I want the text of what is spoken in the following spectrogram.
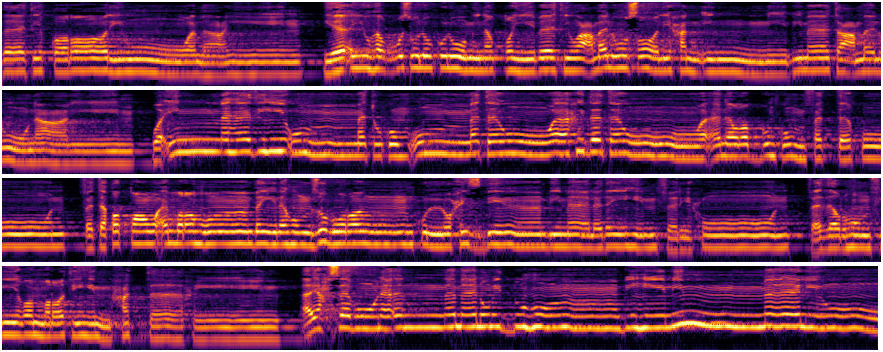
ذات قرار ومعين. يا أيها الرسل كلوا من الطيبات واعملوا صالحا إني بما تعملون عليم. وإن هذه أمتكم أمة واحدة وأنا ربكم فاتقون. فتقطعوا أمرهم بينهم زبرا كل حزب بما لديهم فرحون فذرهم في غمرتهم حتى حين أيحسبون أن ما نمدهم به من مال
